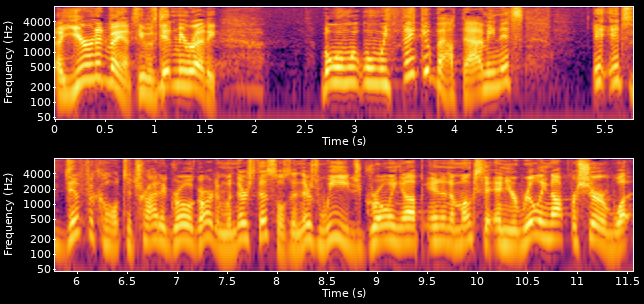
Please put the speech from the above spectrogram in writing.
A year in advance, He was getting me ready. But when we, when we think about that, I mean, it's, it, it's difficult to try to grow a garden when there's thistles and there's weeds growing up in and amongst it, and you're really not for sure what,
